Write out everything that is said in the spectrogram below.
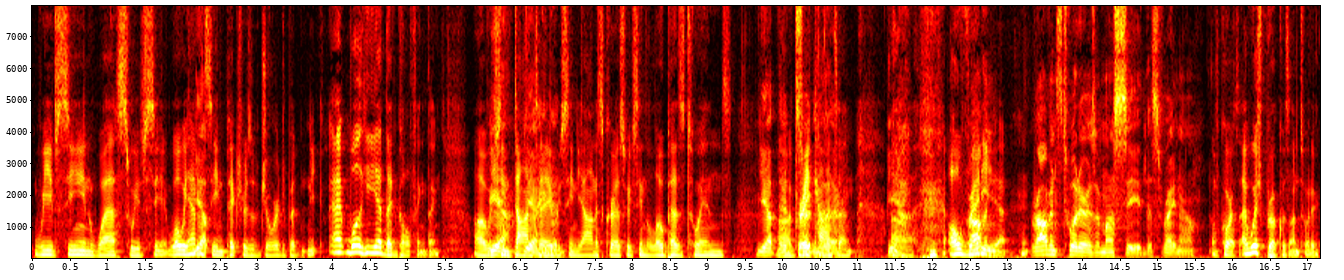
we've seen Wes. We've seen well, we haven't Yep. seen pictures of George, but uh, well, he had that golfing thing. Uh, we've Yeah, seen Donte. did. we've seen Giannis, Chris. We've seen the Lopez twins. Yep, Uh, great certainly there. content. Yeah. Uh, already, Robin- yeah. Robin's Twitter is a must see this right now. Of course. I wish Brooke was on Twitter.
